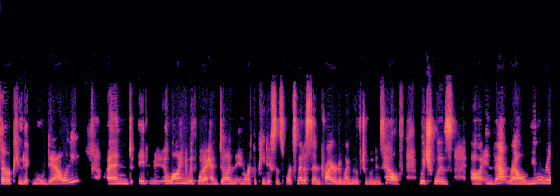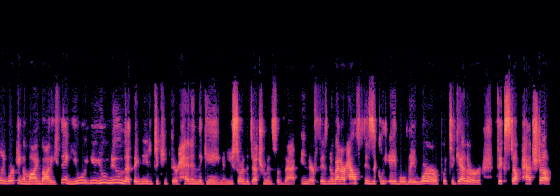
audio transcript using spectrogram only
therapeutic modality and it aligned with what I had done in orthopedics and sports medicine prior to my move to women's health, which was uh, in that realm, you were really working a mind body thing. You, you, you knew that they needed to keep their head in the game, and you saw the detriments of that in their phys. No matter how physically able they were, put together, fixed up, patched up,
